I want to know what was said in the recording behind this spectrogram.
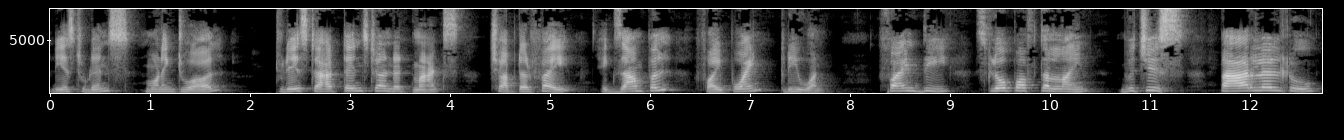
Dear students, morning to all. Today's start 10 standard max chapter 5 example 5.31. Find the slope of the line which is parallel to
